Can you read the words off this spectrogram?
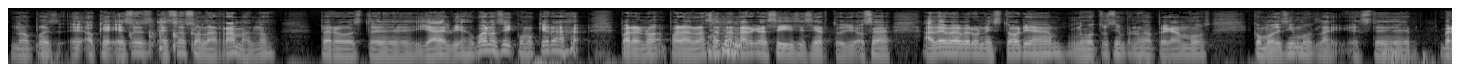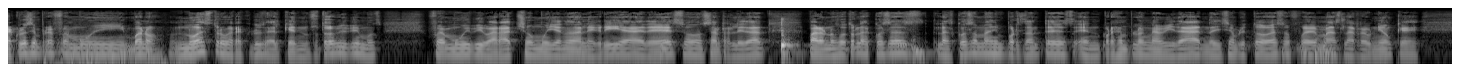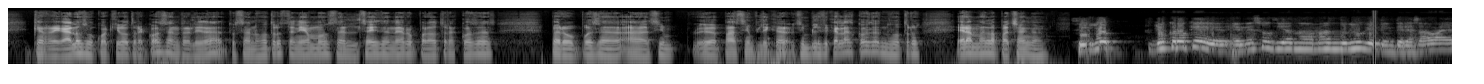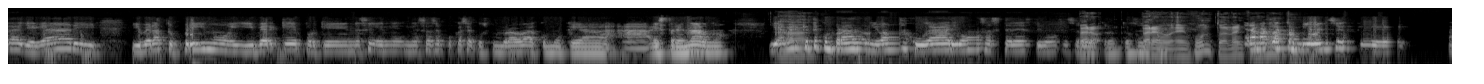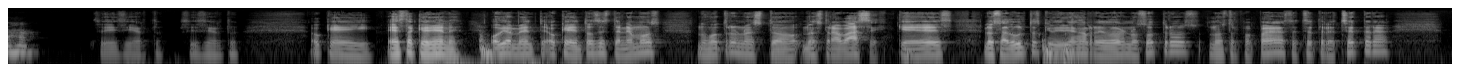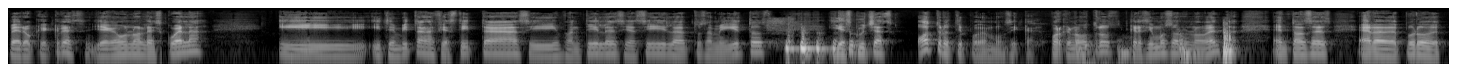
No, pues, eh, ok, eso es, esas son las ramas, ¿no? Pero este, ya el viejo, bueno, sí, como quiera, para no, para no hacerla larga, sí, sí, cierto. o sea, ha debe haber una historia, nosotros siempre nos apegamos, como decimos, este, Veracruz siempre fue muy, bueno, nuestro Veracruz, el que nosotros vivimos, fue muy vivaracho, muy lleno de alegría, de eso, o sea, en realidad, para nosotros las cosas, las cosas más importantes, en, por ejemplo, en Navidad, en diciembre y todo eso, fue más la reunión que que regalos o cualquier otra cosa en realidad. O sea, nosotros teníamos el 6 de enero para otras cosas, pero pues a, eh, para simplificar, simplificar las cosas, nosotros era más la pachanga. Sí, yo, yo creo que en esos días nada más lo único que te interesaba era llegar y, ver a tu primo y ver que, porque en, ese, en, esas épocas se acostumbraba como que a, estrenar, ¿no? Y a ver qué te compraron y vamos a jugar y vamos a hacer esto y vamos a hacer otro. Entonces, pero en, junto, ¿no? era más la convivencia que... Ajá. Sí, cierto, sí, cierto. Ok, esta que viene, obviamente, ok, entonces tenemos nosotros nuestro, nuestra base, que es los adultos que vivían alrededor de nosotros, nuestros papás, etcétera, etcétera. Pero, ¿qué crees? Llega uno a la escuela y, te invitan a fiestitas y infantiles y así, tus amiguitos, y escuchas otro tipo de música, porque nosotros crecimos en los 90, entonces era de puro de...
